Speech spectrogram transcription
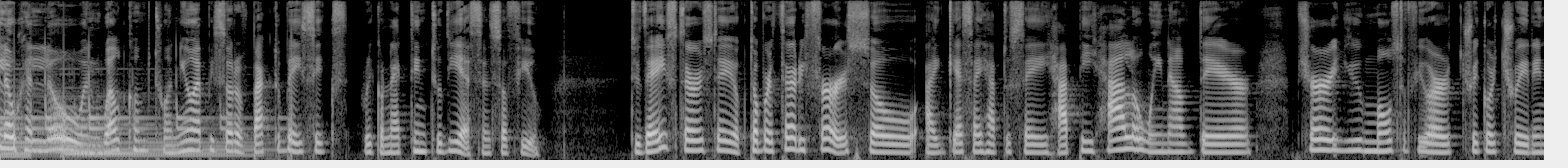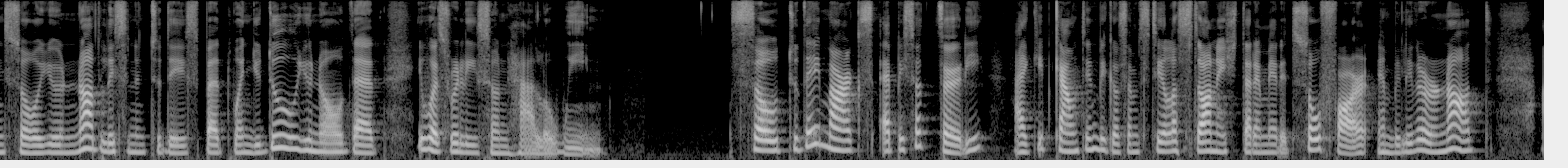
Hello, hello, and welcome to a new episode of Back to Basics Reconnecting to the Essence of You. Today is Thursday, October 31st, so I guess I have to say happy Halloween out there. I'm sure you, most of you are trick or treating, so you're not listening to this, but when you do, you know that it was released on Halloween. So today marks episode 30 I keep counting because I'm still astonished that I made it so far. And believe it or not,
